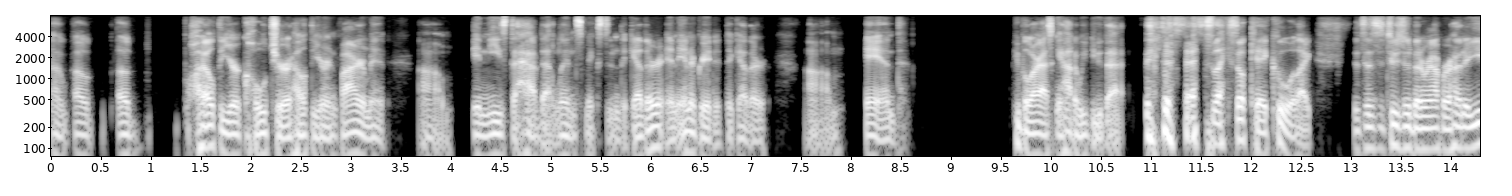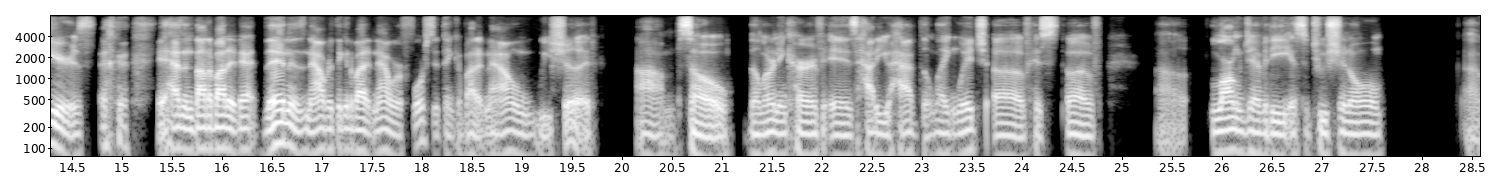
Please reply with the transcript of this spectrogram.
a, a, a, healthier culture, a healthier environment, um, it needs to have that lens mixed in together and integrated together. Um, and people are asking, how do we do that? it's like, it's okay, cool. Like this institution has been around for 100 years. it hasn't thought about it then, is now we're thinking about it now. We're forced to think about it now, we should. Um, so the learning curve is how do you have the language of his of uh, longevity, institutional uh,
